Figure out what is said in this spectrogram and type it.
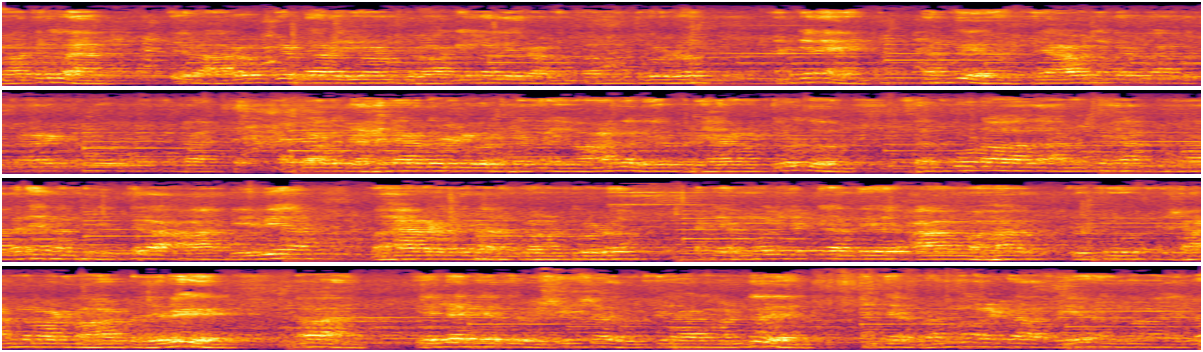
ಮಾತಿಲ್ಲ ಇವರು ಆರೋಗ್ಯದಾರ ಜೀವನ ಆಗಿಲ್ಲ ಇವರ ಮಂತ್ರಗಳು ಅಂಜನೆ ನಮಗೆ ಯಾವ ಗ್ರಹಚಾರದೋಷಗಳು ಇವಾಗ ದೇವರ ಪರಿಹಾರ ಮಾಡ್ತಿರೋದು ಸಂಪೂರ್ಣವಾದ ಅನುಗ್ರಹ ಸಾಧನೆ ನಂತರ ಇತರ ಆ ದೇವಿಯ ಮಹಾಗಣಪತಿಯ ಅನುಗ್ರಹ ಮಾಡಿಕೊಂಡು ಅದೇ ಅಮೂಲ್ಯ ಶಕ್ತಿ ಅಂತ ಆ ಮಹಾ ಋತು ಶಾಂತವಾಡ ಮಾಡಿ ಮಹಾದೇವರಿಗೆ ಎಲ್ಲ ದೇವರು ವಿಶೇಷ ವಿಷಯ ಮಾಡ್ತದೆ ಅಂದರೆ ಆ ದೇವರನ್ನು ಎಲ್ಲ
